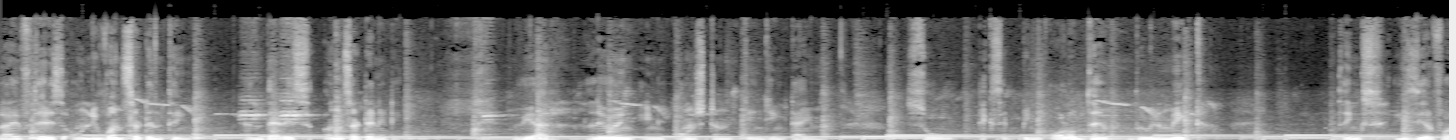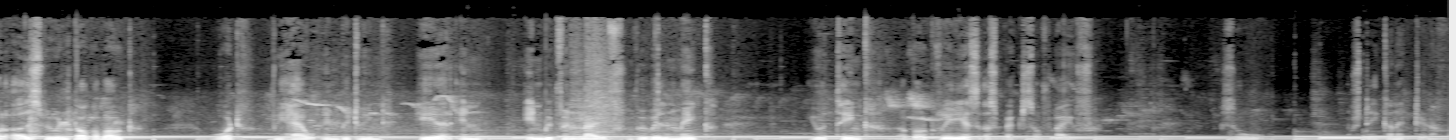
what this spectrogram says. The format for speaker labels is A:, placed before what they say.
A: life there is only one certain thing and that is uncertainty. We are living in constant changing time. So accepting all of them we will make things easier for us. We will talk about what we have in between here in in between life. We will make you think about various aspects of life. So stay connected.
